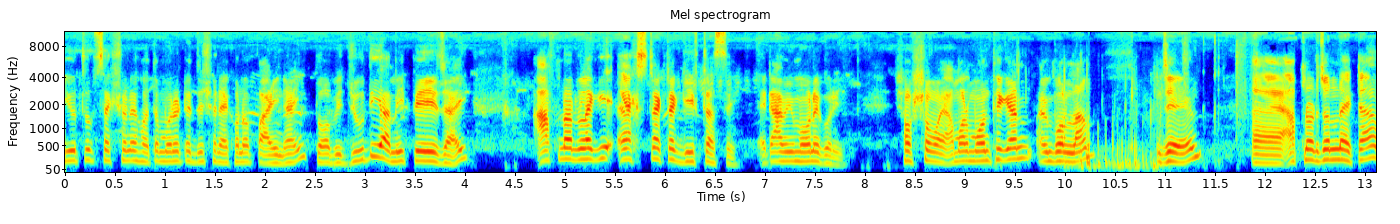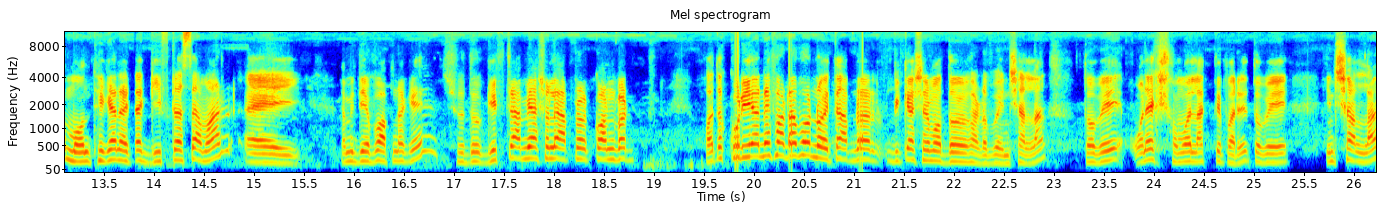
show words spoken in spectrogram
ইউটিউব সেকশনে হয়তো মনিটাইজেশন এখনও পাই নাই। তবে যদি আমি পেয়ে যাই, আপনার লাগি এক্সট্রা একটা গিফট আছে, এটা আমি মনে করি। সব সময় আমার মন থেকে আমি বললাম যে আপনার জন্য একটা, মন থেকে একটা গিফট আছে আমার। এই, আমি দেবো আপনাকে। শুধু গিফটটা আমি আসলে আপনার কনভার্ট হয়তো কোরিয়ানে পাঠাবো নয়তো আপনার বিকাশের মাধ্যমে পাঠাবো ইনশাল্লাহ। তবে অনেক সময় লাগতে পারে, তবে ইনশাল্লাহ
